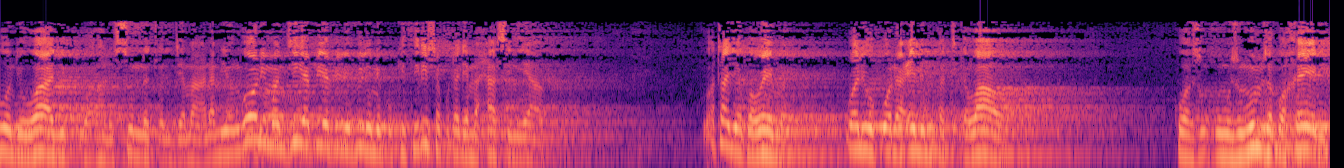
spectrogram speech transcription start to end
huo ndio wajibu wa ahli waljamaa. wal jamaa. Na miongoni mwa njia pia vile vile ni kukithirisha kutaja mahasini yao. Wataja kwa wema waliokuwa na elimu katika wao. Kuzungumza kwa kheri.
